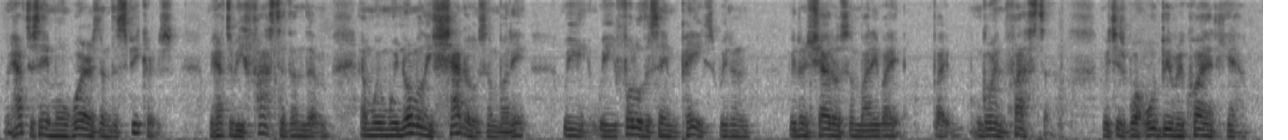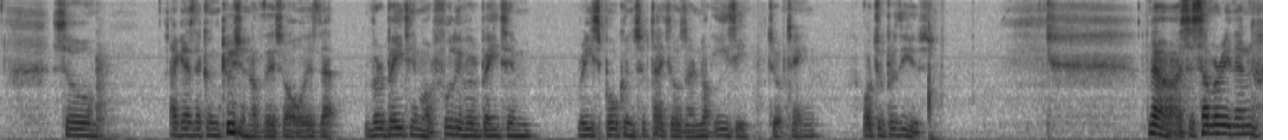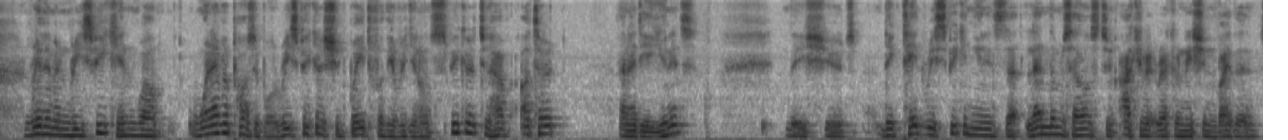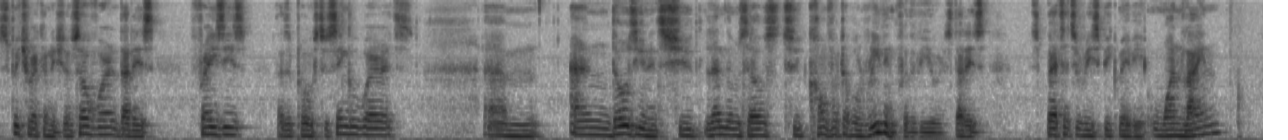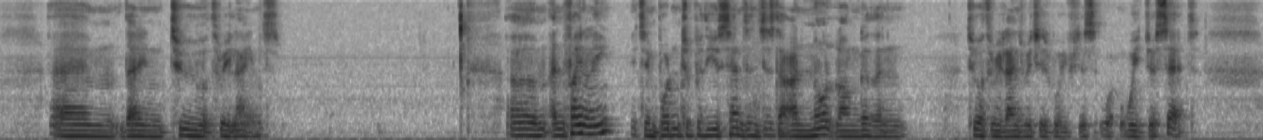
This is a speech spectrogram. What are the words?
we have to say more words than the speakers. We have to be faster than them. And when we normally shadow somebody, we, we follow the same pace. We don't we don't shadow somebody by by going faster, which is what would be required here. So I guess the conclusion of this all is that verbatim or fully verbatim re-spoken subtitles are not easy to obtain or to produce. Now, as a summary then, rhythm and re-speaking, well, whenever possible, re-speakers should wait for the original speaker to have uttered an idea unit. They should dictate re-speaking units that lend themselves to accurate recognition by the speech recognition software, that is, phrases as opposed to single words. Um, and those units should lend themselves to comfortable reading for the viewers, that is, it's better to re-speak maybe one line um, than in two or three lines. Um, and finally, it's important to produce sentences that are not longer than two or three lines, which is what we've just what we just said.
